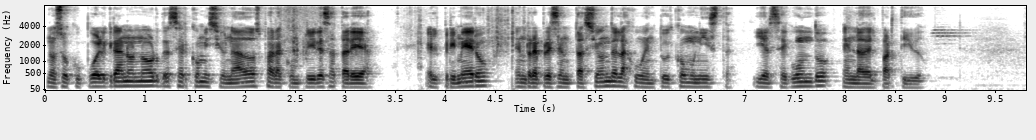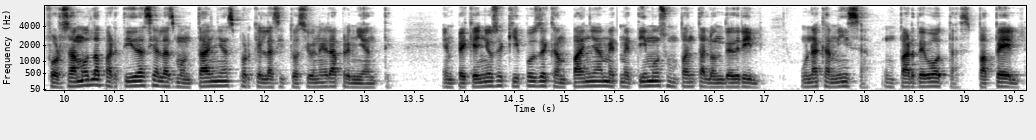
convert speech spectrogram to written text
nos ocupó el gran honor de ser comisionados para cumplir esa tarea, el primero en representación de la Juventud Comunista y el segundo en la del partido. Forzamos la partida hacia las montañas porque la situación era premiante. En pequeños equipos de campaña metimos un pantalón de drill, una camisa, un par de botas, papel,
